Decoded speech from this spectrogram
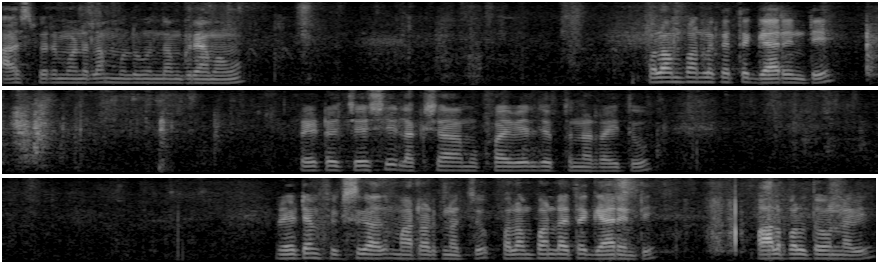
ఆస్పరి మండలం ములుగుందం గ్రామము. పొలం పనులకైతే గ్యారంటీ. రేట్ వచ్చేసి లక్ష ముప్పై వేలు చెప్తున్నారు రైతు. రేట్ ఏం ఫిక్స్ కాదు మాట్లాడుకునొచ్చు. పొలం పనులు అయితే గ్యారంటీ. పాల పళ్ళతో ఉన్నవి.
